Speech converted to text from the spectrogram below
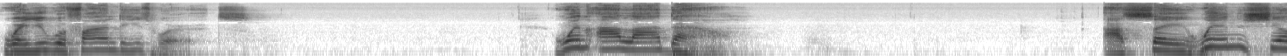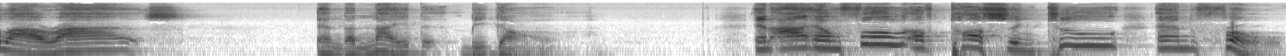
where you will find these words When I lie down, I say, When shall I rise and the night be gone? And I am full of tossing to and fro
